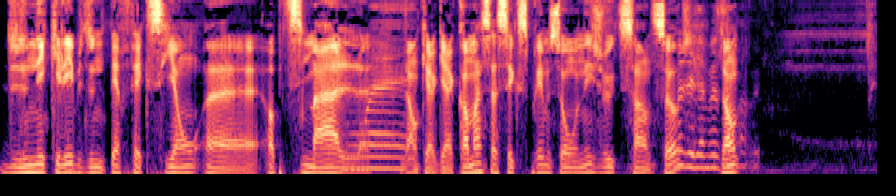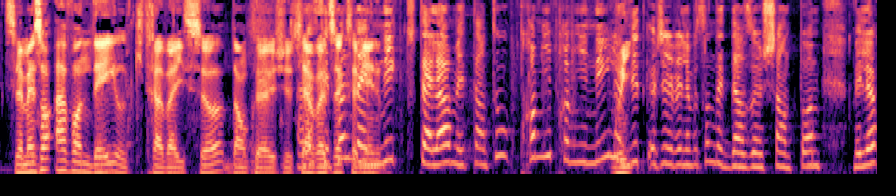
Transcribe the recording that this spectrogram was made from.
d'un équilibre, d'une perfection euh, optimale. Ouais. Donc regarde comment ça s'exprime ça au nez? Je veux que tu sentes ça. Moi, j'ai. Donc, C'est la maison Avondale qui travaille ça. Donc euh, je tiens à redire c'est que pas ça vient. nez que tout à l'heure, mais tantôt, premier, premier nez, là, Oui. vite, j'avais l'impression d'être dans un champ de pommes. Mais là,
